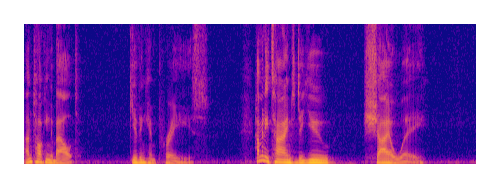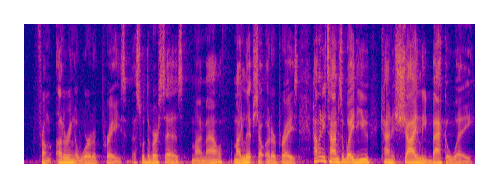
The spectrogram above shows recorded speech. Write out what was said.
I'm talking about giving him praise. How many times do you shy away from uttering a word of praise? That's what the verse says. My mouth, my lips shall utter praise. How many times away do you kind of shyly back away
